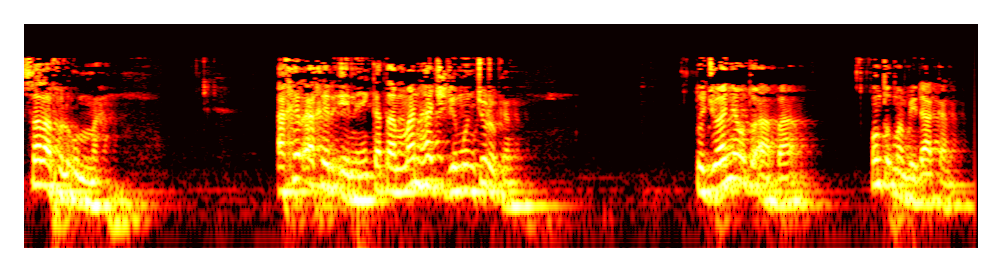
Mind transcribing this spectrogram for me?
salaful ummah. Akhir-akhir ini kata manhaj dimunculkan. Tujuannya untuk apa? Untuk membedakan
